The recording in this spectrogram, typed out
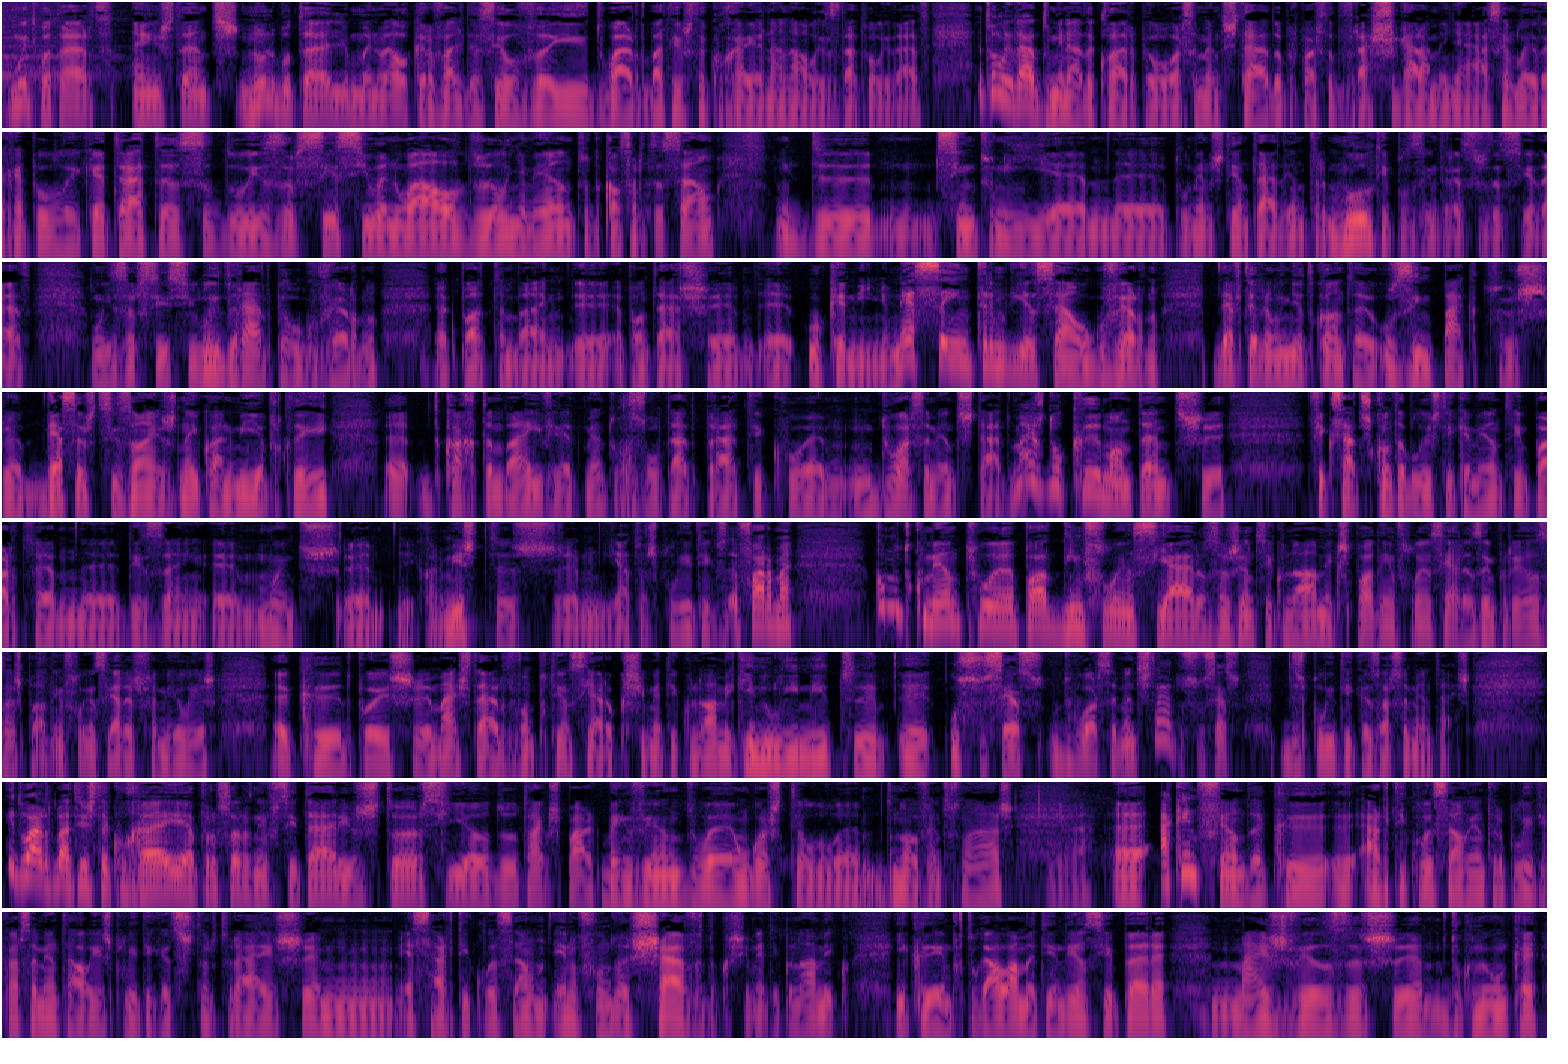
Muito boa tarde. Em instantes, Nuno Botelho, Manuel Carvalho da Silva e Eduardo Batista Correia na análise da atualidade. Atualidade dominada, claro, pelo Orçamento de Estado. A proposta deverá chegar amanhã à Assembleia da República. Trata-se do exercício anual de alinhamento, de concertação, de sintonia, eh, pelo menos tentado entre múltiplos interesses da sociedade. Um exercício liderado pelo Governo, a que pode também eh, apontar eh, o caminho. Nessa intermediação, o Governo deve ter em linha de conta os os impactos eh, dessas decisões na economia, porque daí eh, decorre também, evidentemente, o resultado prático eh, do Orçamento de Estado. Mais do que montantes fixados contabilisticamente, importa, dizem muitos economistas e atores políticos, a forma como documento pode influenciar os agentes económicos, pode influenciar as empresas, pode influenciar as famílias, que depois, mais tarde, vão potenciar o crescimento económico e, no limite, o sucesso do Orçamento de Estado, o sucesso das políticas orçamentais. Eduardo Batista Correia, professor universitário, gestor, CEO do Tagus Park, bem-vindo. É um gosto tê-lo eh, de novo entre nós. Viva. Eh, há quem defenda que eh, a articulação entre a política orçamental e as políticas estruturais, hum, essa articulação é, no fundo, a chave do crescimento económico e que em Portugal há uma tendência para, mais vezes do que nunca,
